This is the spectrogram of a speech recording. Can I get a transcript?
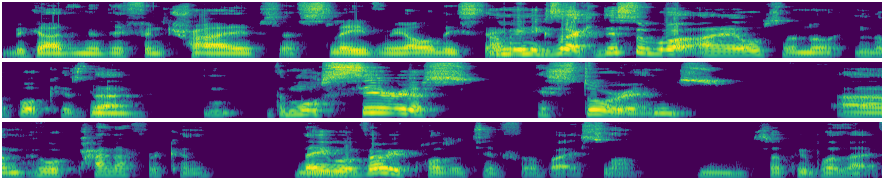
regarding the different tribes, uh, slavery, all these things. I mean, exactly. This is what I also note in the book is that Mm. m- the more serious historians um, who are Pan African, they Mm. were very positive about Islam. Mm. So people like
